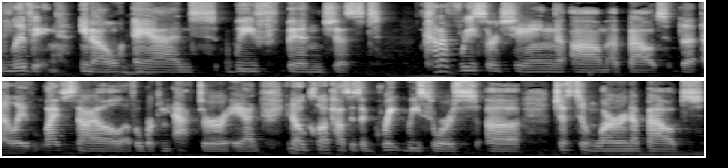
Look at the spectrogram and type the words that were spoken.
living you know? And we've been just kind of researching um, about the LA lifestyle of a working actor, and you know, Clubhouse is a great resource uh, just to learn about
